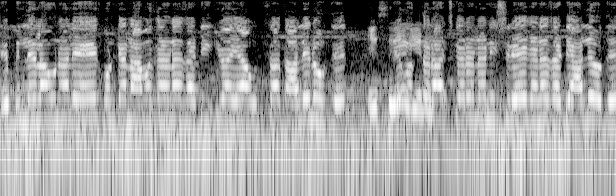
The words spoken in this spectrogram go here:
हे बिल्ले लावून आले हे कोणत्या नामकरणासाठी किंवा या उत्साहात आले नव्हते हे फक्त. राजकारण आणि श्रेय घेण्यासाठी आले होते.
